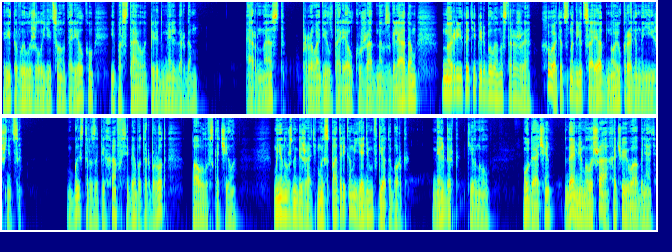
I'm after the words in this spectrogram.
Рита выложила яйцо на тарелку и поставила перед Мельбергом. Эрнест проводил тарелку жадным взглядом, но Рита теперь была на стороже. Хватит с наглеца и одной украденной яичницы. Быстро запихав в себя бутерброд, Паула вскочила. «Мне нужно бежать. Мы с Патриком едем в Гетеборг». Мельберг кивнул. «Удачи. Дай мне малыша, хочу его обнять».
